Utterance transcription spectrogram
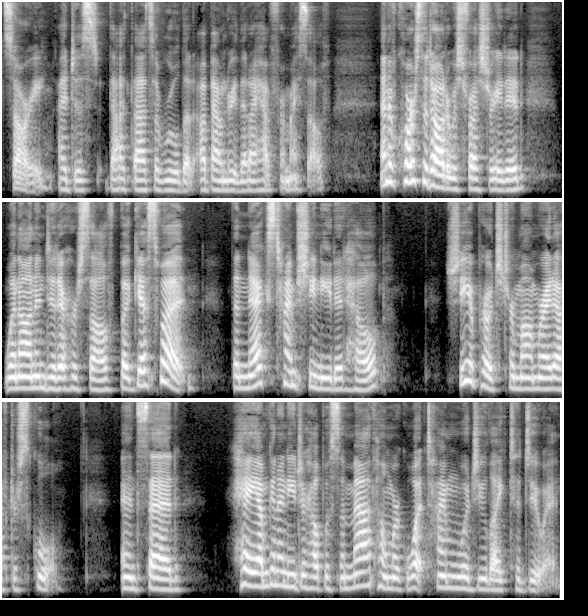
Sorry, I just, that, that's a rule that, a boundary that I have for myself. And of course, the daughter was frustrated, went on and did it herself. But guess what? The next time she needed help, she approached her mom right after school and said, Hey, I'm going to need your help with some math homework. What time would you like to do it?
